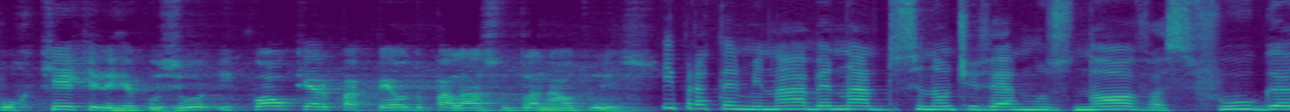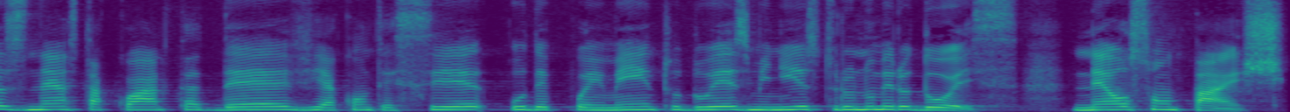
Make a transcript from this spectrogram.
por que, que ele recusou e qual era o papel do Palácio do Planalto nisso. E para terminar, Bernardo, se não tivermos novas fugas, nesta quarta deve acontecer o depoimento do ex-ministro número 2, Nelson Teich.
